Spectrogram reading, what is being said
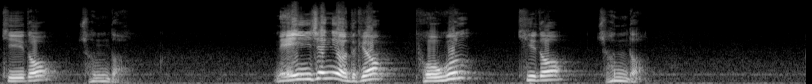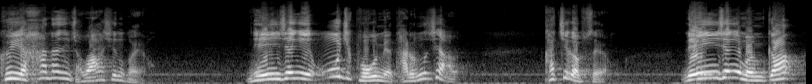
기도, 전도. 내 인생이 어떻게요? 복음, 기도, 전도. 그게 하나님 좋아하시는 거예요. 내 인생이 오직 복음이에요. 다른 것이 아- 가치가 없어요. 내 인생이 뭡니까?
